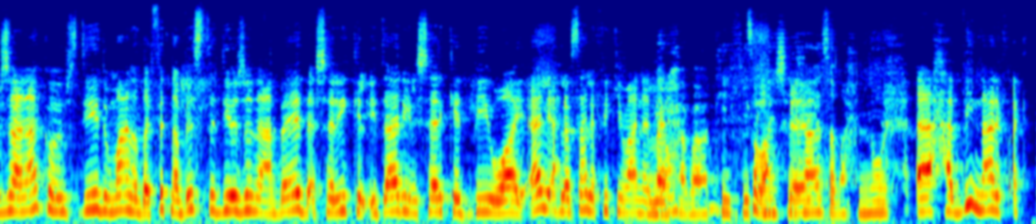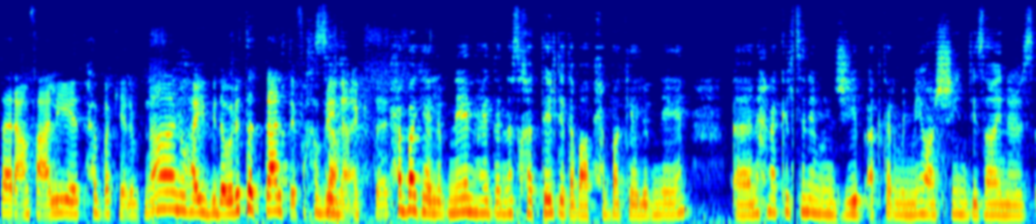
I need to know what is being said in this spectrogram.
رجعنا لكم جديد ومعنا ضيفتنا بالاستديو جنى عبيد الشريك الإداري لشركة BYL. أهلا وسهلا فيكي معنا اليوم. مرحبا كيفك؟ صباح الخير. صباح النور. آه، حابين نعرف أكثر عن فعالية بحبك يا لبنان وهي بدورتها الثالثة فخبرينا أكثر. بحبك يا لبنان هيدا النسخة الثالثة تبع بحبك يا لبنان. آه نحن كل سنة بنجيب أكثر من 120 designers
